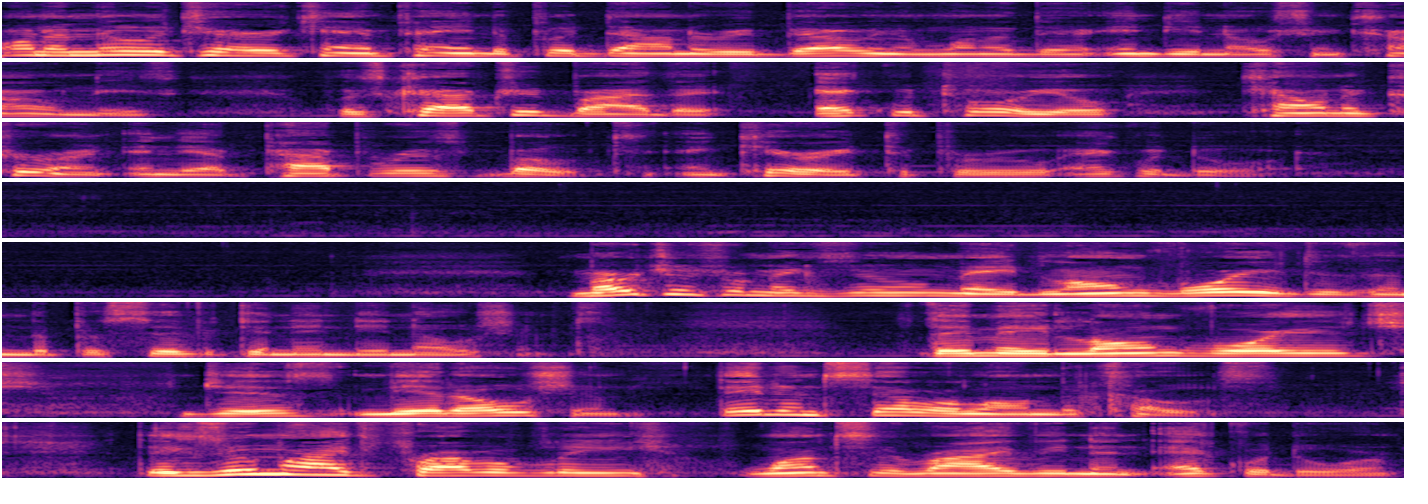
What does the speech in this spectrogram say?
on a military campaign to put down a rebellion in one of their Indian Ocean colonies, was captured by the equatorial countercurrent in their papyrus boats and carried to Peru, Ecuador. Merchants from Axum made long voyages in the Pacific and Indian Oceans. They made long voyages mid-ocean. They didn't sail along the coast. The Axumites probably, once arriving in Ecuador,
